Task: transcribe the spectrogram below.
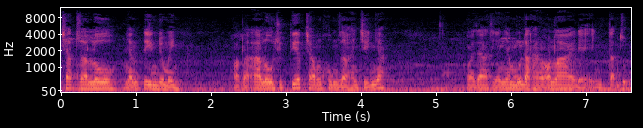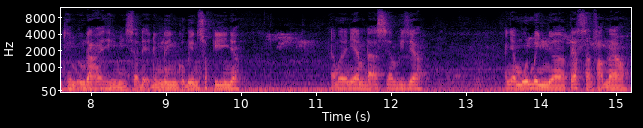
Chat Zalo nhắn tin cho mình hoặc là alo trực tiếp trong khung giờ hành chính nhé. Ngoài ra thì anh em muốn đặt hàng online để tận dụng thêm ưu đãi thì mình sẽ để đường link của bên Shopee nhé. Cảm ơn anh em đã xem video. Anh em muốn mình ờ, test sản phẩm nào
